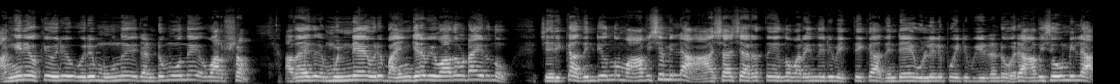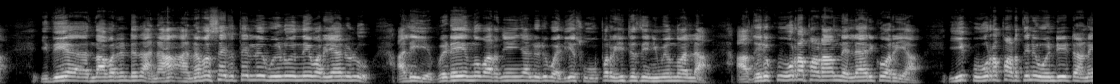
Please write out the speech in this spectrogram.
അങ്ങനെയൊക്കെ ഒരു ഒരു മൂന്ന് രണ്ട് മൂന്ന് വർഷം അതായത് മുന്നേ ഒരു ഭയങ്കര വിവാദം ഉണ്ടായിരുന്നു. ശരിക്കും അതിന്റെ ഒന്നും ആവശ്യമില്ല. ആശാ ശരത്ത് എന്ന് പറയുന്ന ഒരു വ്യക്തിക്ക് അതിന്റെ ഉള്ളിൽ പോയിട്ട് വീഴേണ്ട ഒരു ആവശ്യവുമില്ല ഇത് എന്താ പറയേണ്ടത്? അന അനവസരത്തിൽ വീണു എന്നേ പറയാനുള്ളൂ. അല്ല എവിടെ എന്ന് പറഞ്ഞു കഴിഞ്ഞാൽ ഒരു വലിയ സൂപ്പർ ഹിറ്റ് സിനിമയൊന്നും അല്ല അതൊരു കൂറപ്പടാന്ന് എല്ലാവർക്കും അറിയാം. ഈ കൂറപ്പടത്തിന് വേണ്ടിയിട്ടാണ്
